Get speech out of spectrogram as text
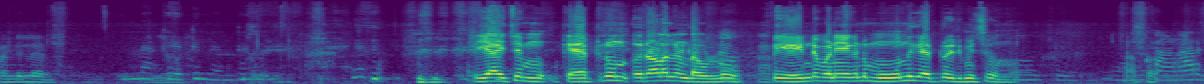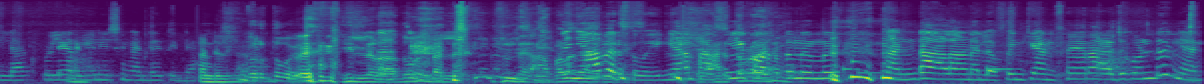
കണ്ടില്ലായിരുന്നു. ഇല്ല കേട്ടില്ല. എന്താ ഈ ആഴ്ച ക്യാപ്റ്റൻ ഒരാളല്ലേ ഉണ്ടാവുള്ളൂ. ഇപ്പൊ ഏഴിന്റെ പണിയായിട്ട് മൂന്ന് ക്യാപ്റ്റൻ ഒരുമിച്ച് വന്നു. കാണാറില്ല. പുള്ളി ഇറങ്ങിയ ശേഷം കണ്ടിട്ടില്ല. ഞാൻ വെറുത്തുപോയി ഞാൻ ഫസ്റ്റിൽ പുറത്ത് നിന്ന് കണ്ട ആളാണല്ലോ. അപ്പൊ എനിക്ക് അൺഫെയർ ആയതുകൊണ്ട് ഞാൻ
